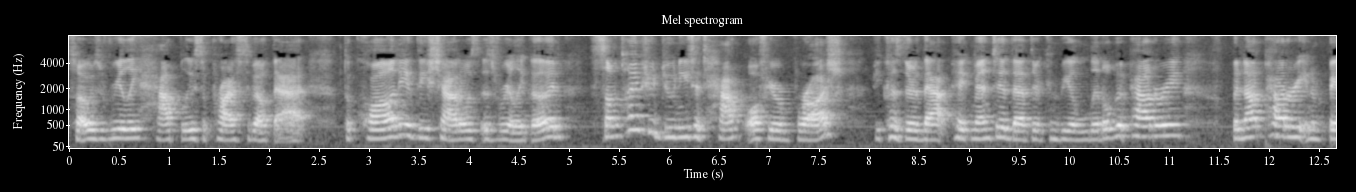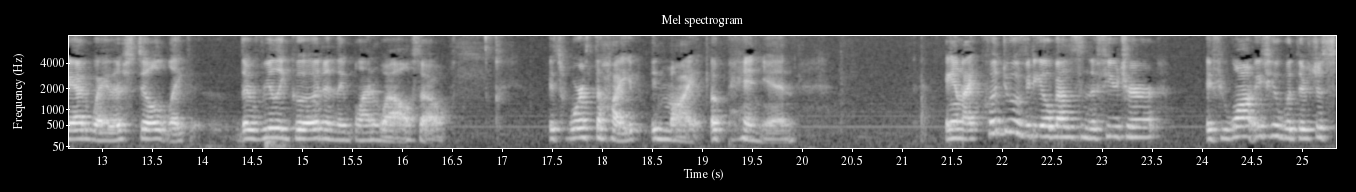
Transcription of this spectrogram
so I was really happily surprised about that. The quality of these shadows is really good. Sometimes you do need to tap off your brush because they're that pigmented that there can be a little bit powdery but not powdery in a bad way. They're still like, they're really good and they blend well so it's worth the hype in my opinion. And I could do a video about this in the future if you want me to, but there's just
